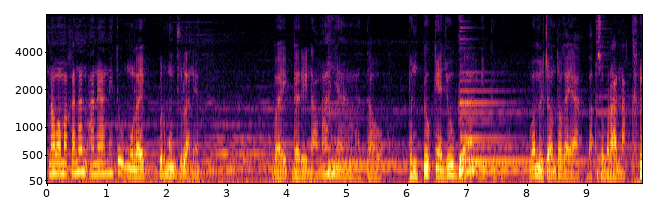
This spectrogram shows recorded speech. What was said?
nama makanan aneh-aneh tuh mulai bermunculan ya. Baik dari namanya atau bentuknya juga gitu. Gua ambil contoh kayak bakso beranak.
